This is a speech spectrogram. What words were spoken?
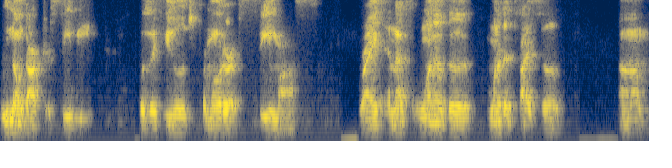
we know Dr. Sebi was a huge promoter of moss, right? And that's one of the one of the types of um,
